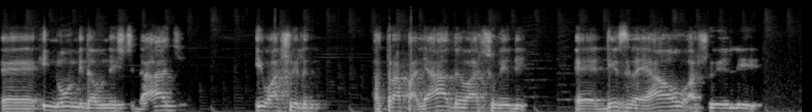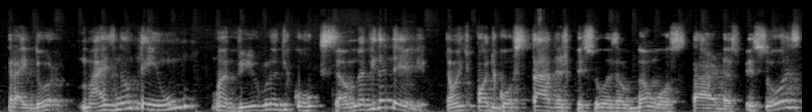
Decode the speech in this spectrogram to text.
é, em nome da honestidade, eu acho ele atrapalhado, eu acho ele é, desleal, acho ele traidor, mas não tem um, uma vírgula de corrupção na vida dele. Então a gente pode gostar das pessoas ou não gostar das pessoas,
